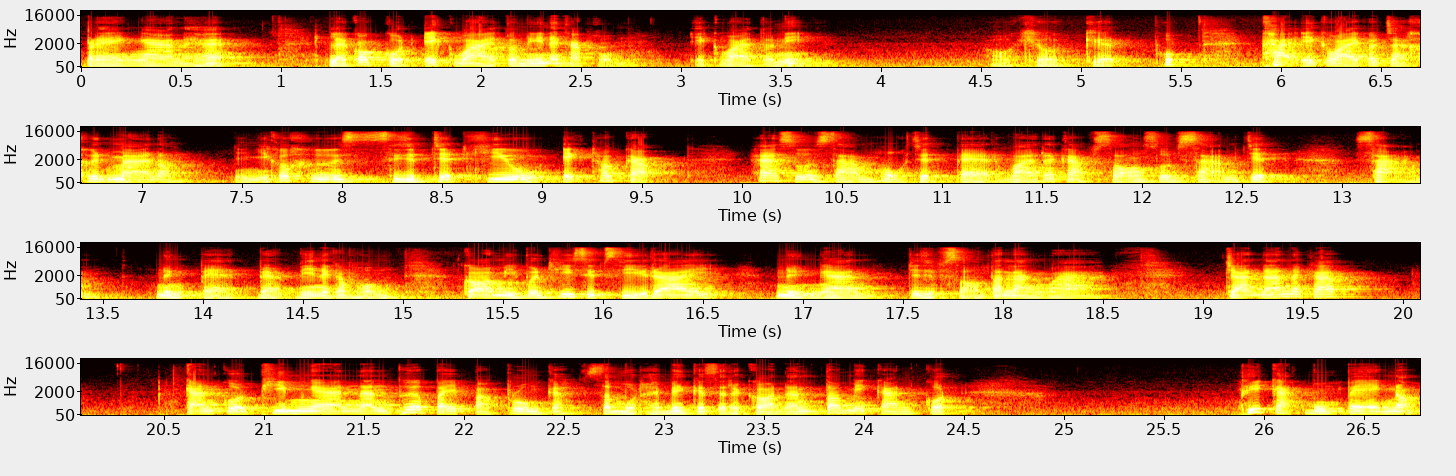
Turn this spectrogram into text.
แปลงงานนะฮะแล้วก็กด x y ตัวนี้นะครับผม x y ตัวนี้โอเคโอเคปุ๊บค่า x y ก็จะขึ้นมาเนาะอย่างนี้ก็คือ 47 q x เท่ากับ 503678 y เท่ากับ 2037 318 แบบนี้นะครับผม ก็มีพื้นที่ 14 ไร่ 1 งาน 72 ตารางวา จากนั้นนะครับ การกดพิมพ์งานนั้นเพื่อไปปรับปรุงกับสมุดทะเบียนเกษตรกรนั้นต้องมีการกดพิกัดมุมแปลงเนาะ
